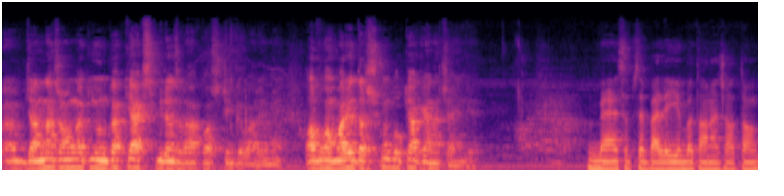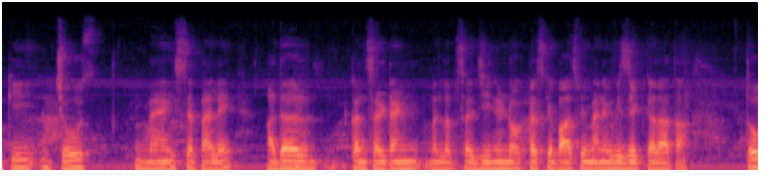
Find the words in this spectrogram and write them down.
जानना चाहूँगा कि उनका क्या एक्सपीरियंस रहा कॉस्टिंग के बारे में। और वो हमारे दर्शकों को क्या कहना चाहेंगे? मैं सबसे पहले ये बताना चाहता हूँ कि जो मैं इससे पहले अदर कंसल्टेंट मतलब सर्जीनियन डॉक्टर्स के पास भी मैंने विज़िट करा था। तो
